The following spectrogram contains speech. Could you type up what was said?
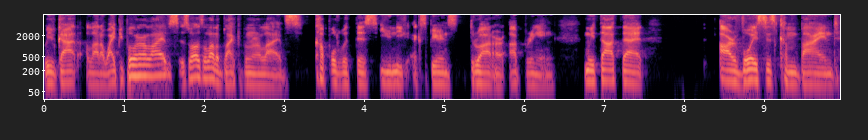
we've got a lot of white people in our lives as well as a lot of black people in our lives coupled with this unique experience throughout our upbringing and we thought that our voices combined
